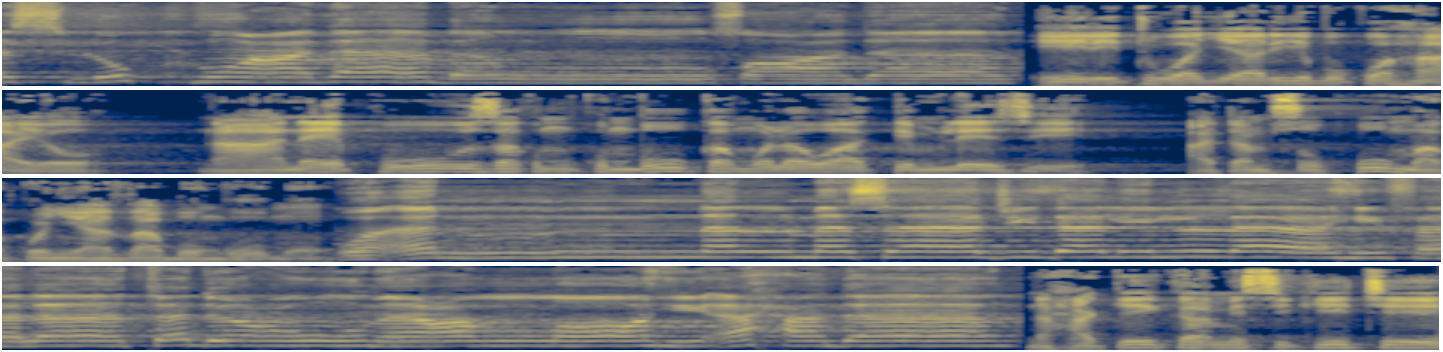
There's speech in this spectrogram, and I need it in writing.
يسلكه عذابا صعدا ili tuwajaribu kwa hayo na anayepuuza kumkumbuka Mola wake mlezi atamsukuma kwenye adhabu ngumu وأن المساجد لله فلا تدعوا مع الله أحدا na hakika misikiti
